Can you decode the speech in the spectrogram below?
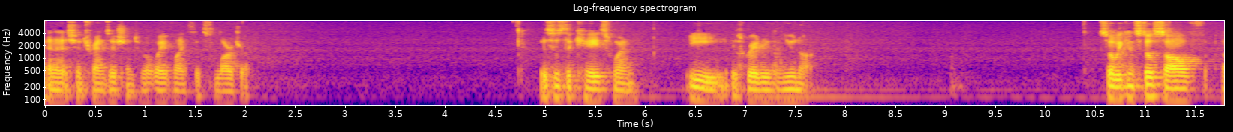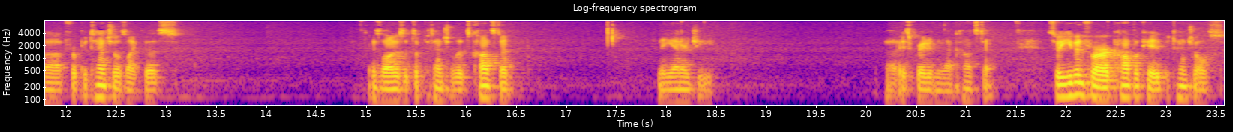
and then it should transition to a wavelength that's larger. This is the case when E is greater than U naught. So we can still solve uh, for potentials like this as long as it's a potential that's constant and the energy uh, is greater than that constant. So even for our complicated potentials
